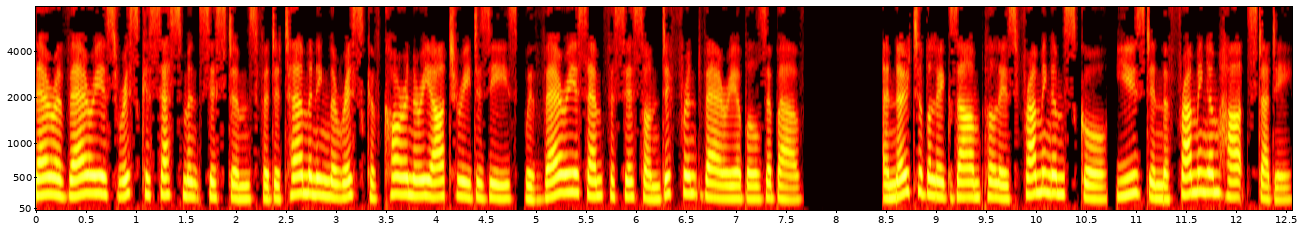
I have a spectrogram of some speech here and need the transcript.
There are various risk assessment systems for determining the risk of coronary artery disease, with various emphasis on different variables above. A notable example is Framingham score, used in the Framingham Heart Study.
